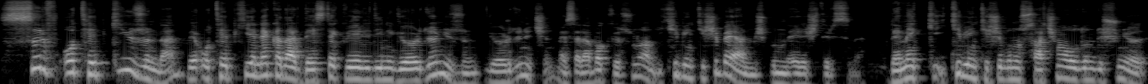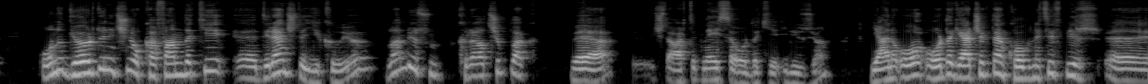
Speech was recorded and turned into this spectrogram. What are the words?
sırf o tepki yüzünden ve o tepkiye ne kadar destek verildiğini gördüğün yüzün gördüğün için mesela bakıyorsun an 2000 kişi beğenmiş bunun eleştirisini. Demek ki 2000 kişi bunun saçma olduğunu düşünüyor. Onu gördüğün için o kafandaki e, direnç de yıkılıyor. Lan diyorsun kral çıplak veya işte artık neyse oradaki illüzyon. Yani o orada gerçekten kognitif bir e,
